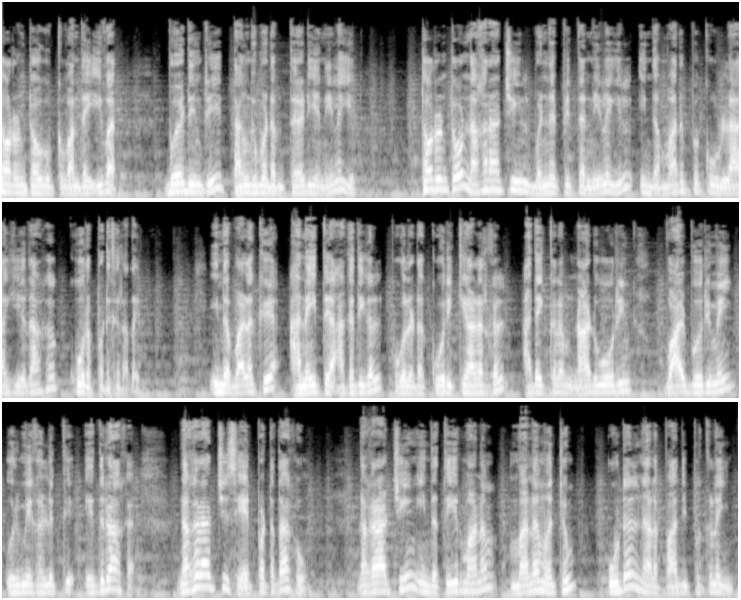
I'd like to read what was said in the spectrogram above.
டொரண்டோவுக்கு வந்த இவர் வீடின்றி தங்குமிடம் தேடிய நிலையில் டொரண்டோ நகராட்சியில் விண்ணப்பித்த நிலையில் இந்த மறுப்புக்கு உள்ளாகியதாக கூறப்படுகிறது. இந்த வழக்கு அனைத்து அகதிகள் புகலிட கோரிக்கையாளர்கள் அடைக்கலம் நாடுவோரின் வாழ்வுரிமை உரிமைகளுக்கு எதிராக நகராட்சி செயற்பட்டதாகவும் நகராட்சியின் இந்த தீர்மானம் மன மற்றும் உடல் நல பாதிப்புகளையும்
